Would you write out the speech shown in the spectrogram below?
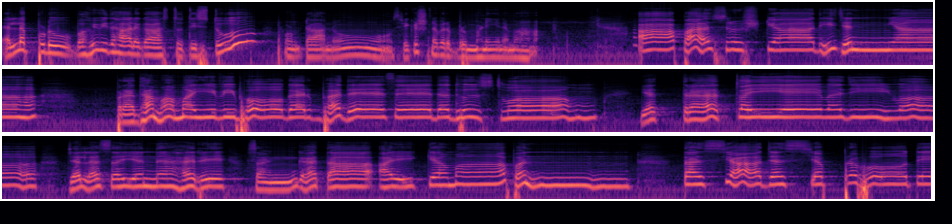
ఎల్లప్పుడూ బహువిధాలుగా స్థుతిస్తూ ఉంటాను శ్రీకృష్ణ పరబ్రహ్మణే నమ ఆపసృష్ట్యాదిజన్యా ప్రథమమయి విభో గర్భదేశే దధుస్వాం యత్ర త్వయ్యేవ జీవా జలశయన హరే సంగతా ఐక్యమాపన్ తస్యాజస్య ప్రభోతే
